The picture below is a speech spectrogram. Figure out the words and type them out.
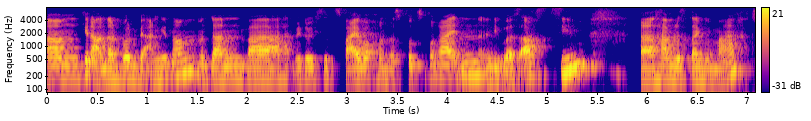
Ähm, genau, und dann wurden wir angenommen und dann war, hatten wir durch so zwei Wochen, um das vorzubereiten, in die USA zu ziehen äh, haben das dann gemacht.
